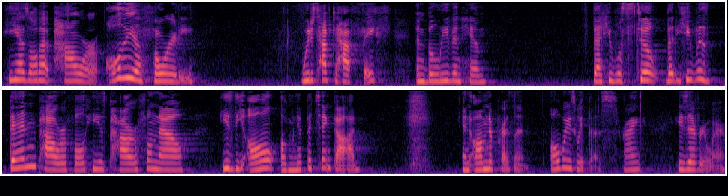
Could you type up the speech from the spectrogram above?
He has all that power, all the authority. We just have to have faith and believe in Him that He will still, that He was then powerful, He is powerful now. He's the all omnipotent God and omnipresent, always with us, right? He's everywhere.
